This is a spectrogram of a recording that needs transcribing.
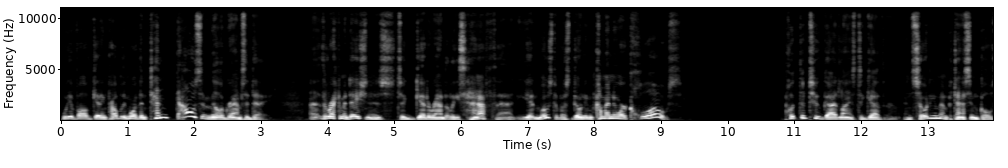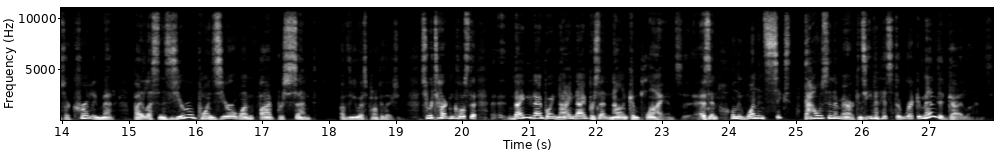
We evolved getting probably more than 10,000 milligrams a day. Uh, the recommendation is to get around at least half that, yet most of us don't even come anywhere close. Put the two guidelines together, and sodium and potassium goals are currently met by less than 0.015% of the U.S. population. So we're talking close to 99.99% uh, noncompliance, as in only 1 in 6,000 Americans even hits the recommended guidelines.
